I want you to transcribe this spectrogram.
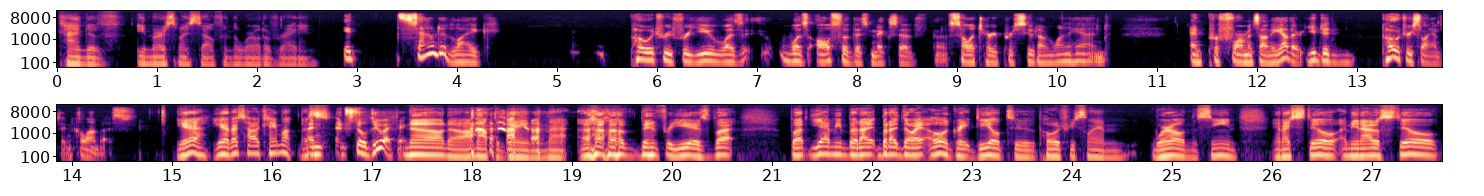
kind of immerse myself in the world of writing. It sounded like poetry for you was was also this mix of, of solitary pursuit on one hand and performance on the other. You did poetry slams in Columbus. Yeah, yeah, that's how it came up. And, and still do, I think. No, no, I'm out the game on that. Uh, I've been for years, but but yeah, I mean, but I but I though I owe a great deal to the poetry slam world and the scene, and I still, I mean, I was still,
